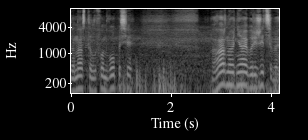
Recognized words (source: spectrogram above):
до нас, телефон в описі. Гарного дня і бережіть себе.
